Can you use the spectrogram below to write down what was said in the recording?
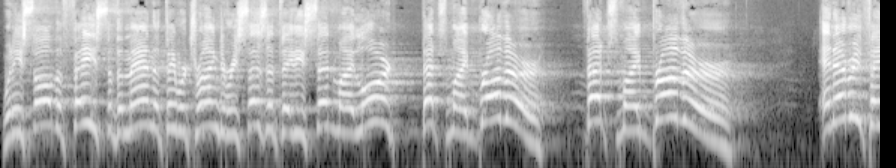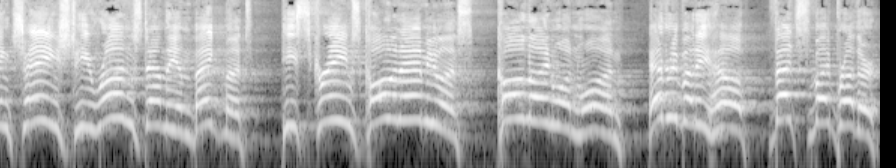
when he saw the face of the man that they were trying to resuscitate, he said, My Lord, that's my brother. That's my brother. And everything changed. He runs down the embankment. He screams, Call an ambulance. Call 911. Everybody help. That's my brother.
